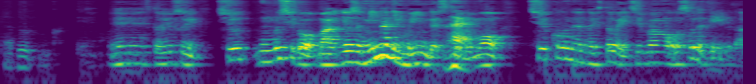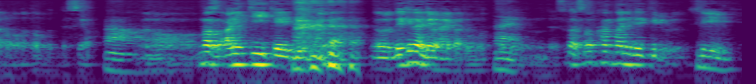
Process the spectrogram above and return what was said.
た部分かっていうのは？えっ、と、要するに、中、むしろ、まあ、要するにみんなにもいいんですけども、はい、中高年の人が一番恐れているだろうと思うんですよ。あの、まず IT 系で できないんではないかと思ってるんですが、はい、そう簡単にできるし、うん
